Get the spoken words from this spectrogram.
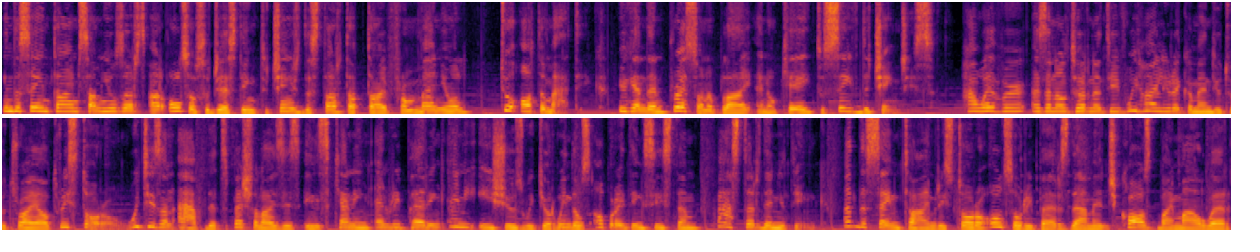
In the same time, some users are also suggesting to change the startup type from manual to automatic. You can then press on apply and OK to save the changes. However, as an alternative, we highly recommend you to try out Restoro, which is an app that specializes in scanning and repairing any issues with your Windows operating system faster than you think. At the same time, Restoro also repairs damage caused by malware,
